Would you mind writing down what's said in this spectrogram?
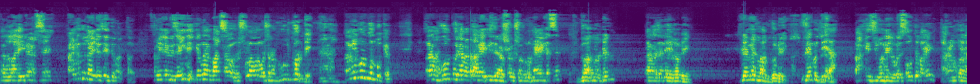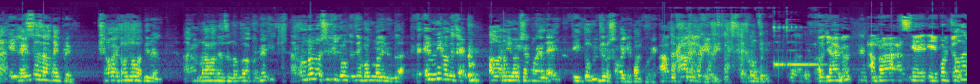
তার লাইভে আছে আমি লাইভে যেতে পারতাম। আমি লাইভে যাই না কেন বাচ্চা মানুষ ষোলো বছর ভুল করবে। আমি ভুল করব কেন? তারা ভুল করে আবার তারা নিজেরা সংশোধন হয়ে গেছে। দোয়া করবেন তারা জানে এইভাবে প্রেমের মাধ্যমে প্রেম দিয়া বাকি জীবনে চলতে পারে। আর আমরা এই লাইফটা যারা দেখবেন সবাই ধন্যবাদ দিবেন। করে। করে আজকে এই পর্যন্ত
